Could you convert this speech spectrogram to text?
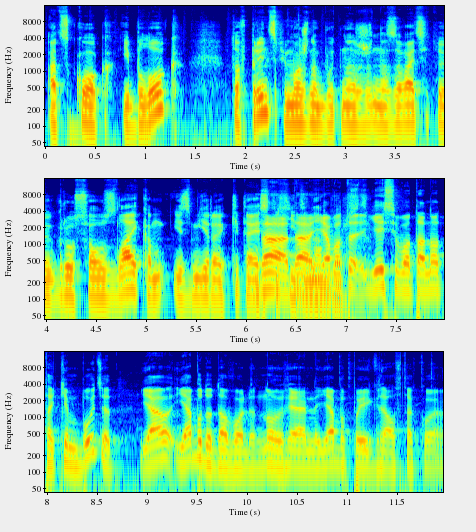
отскок и блок, то, в принципе, можно будет наж- называть эту игру соус-лайком из мира китайских Да, да, я вот, если вот оно таким будет, я, я буду доволен. Ну, реально, я бы поиграл в такое.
